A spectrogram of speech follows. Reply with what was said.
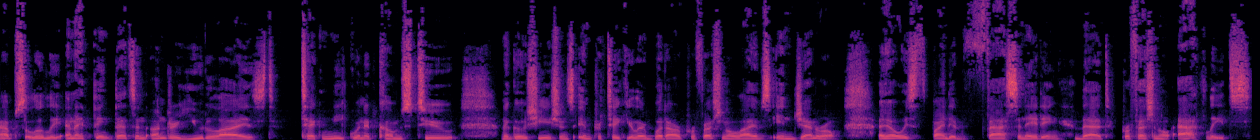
Absolutely. And I think that's an underutilized technique when it comes to negotiations in particular, but our professional lives in general. I always find it fascinating that professional athletes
